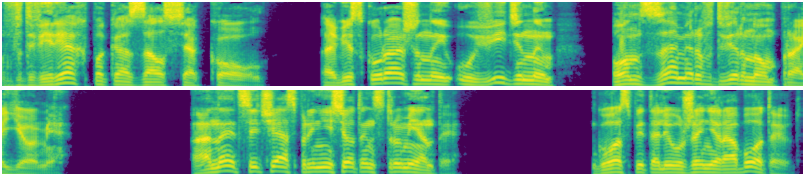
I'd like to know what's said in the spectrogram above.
В дверях показался Коул. Обескураженный увиденным, он замер в дверном проеме. «Аннет сейчас принесет инструменты. Госпитали уже не работают,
